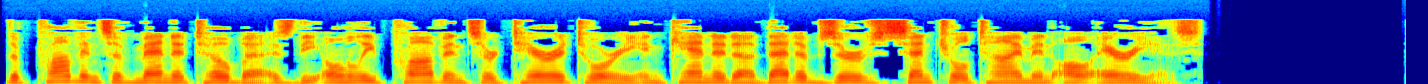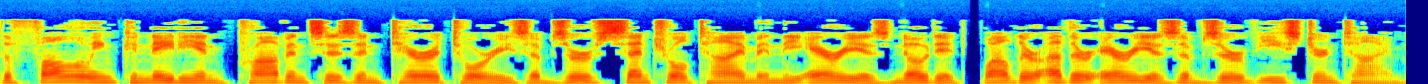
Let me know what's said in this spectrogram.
The province of Manitoba is the only province or territory in Canada that observes Central Time in all areas. The following Canadian provinces and territories observe Central Time in the areas noted, while their other areas observe Eastern Time.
